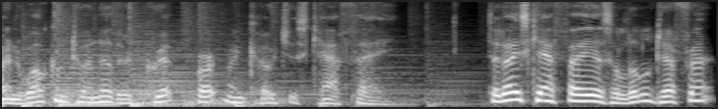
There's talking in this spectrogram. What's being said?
and welcome to another Grip Birkman Coaches Cafe. Today's cafe is a little different.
